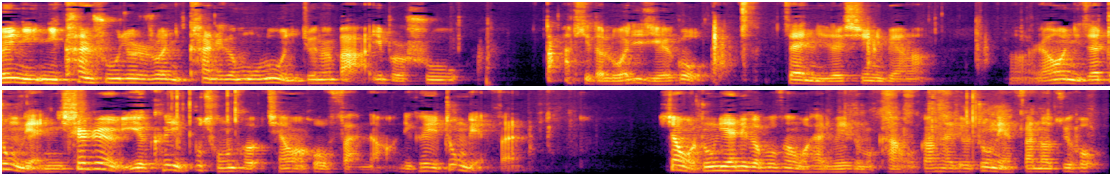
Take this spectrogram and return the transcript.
所以你你看书就是说，你看这个目录，你就能把一本书大体的逻辑结构在你的心里边了啊。然后你再重点，你甚至也可以不从头前往后翻的啊，你可以重点翻。像我中间这个部分我还没怎么看，我刚才就重点翻到最后，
